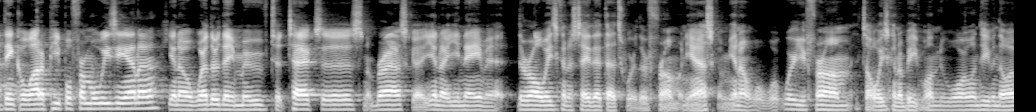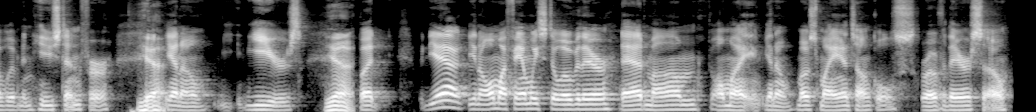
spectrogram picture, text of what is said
I think a lot of people from Louisiana, you know, whether they move to Texas, Nebraska, you know, you name it, they're always going to say that that's where they're from when you ask them, you know, "Wh- where are you from? It's always going to be well, New Orleans, even though I've lived in Houston for, yeah you know, years. yeah But, but yeah, you know, all my family's still over there. Dad, mom, all my, you know, most of my aunts, uncles are over there. So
